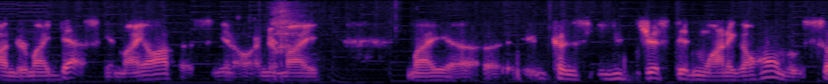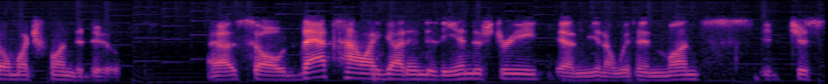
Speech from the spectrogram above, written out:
under my desk in my office, you know, under my my because you just didn't want to go home. It was so much fun to do. Uh, so that's how I got into the industry, and you know, within months, it just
